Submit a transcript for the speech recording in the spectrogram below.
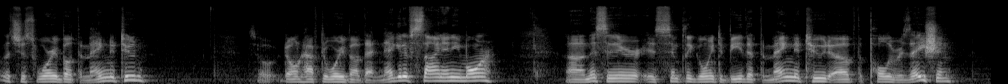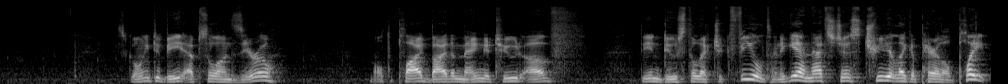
let's just worry about the magnitude. So don't have to worry about that negative sign anymore. Uh, this here is simply going to be that the magnitude of the polarization is going to be epsilon zero multiplied by the magnitude of the induced electric field. And again, that's just treat it like a parallel plate.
